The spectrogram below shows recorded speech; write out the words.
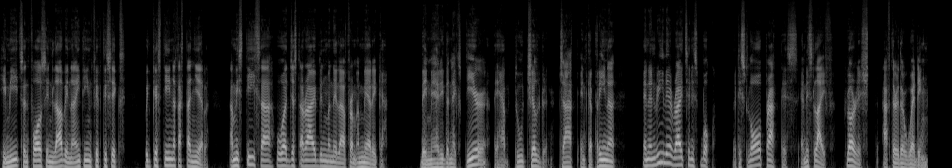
He meets and falls in love in 1956 with Cristina Castañer, a mestiza who had just arrived in Manila from America. They marry the next year. They have two children, Jack and Katrina, and Enrile writes in his book that his law practice and his life flourished after their wedding.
